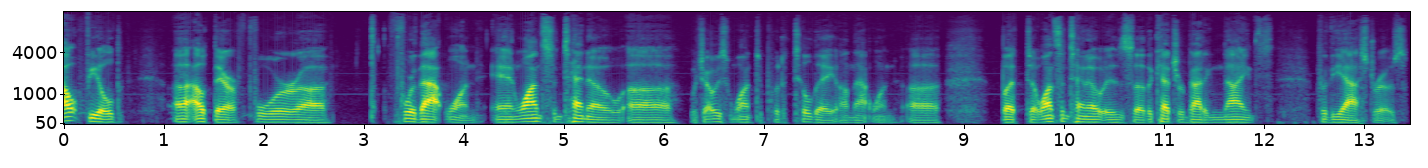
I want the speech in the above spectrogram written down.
outfield uh, out there for uh, for that one. And Juan Centeno, uh, which I always want to put a tilde on that one, uh, but uh, Juan Centeno is uh, the catcher batting ninth for the Astros.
